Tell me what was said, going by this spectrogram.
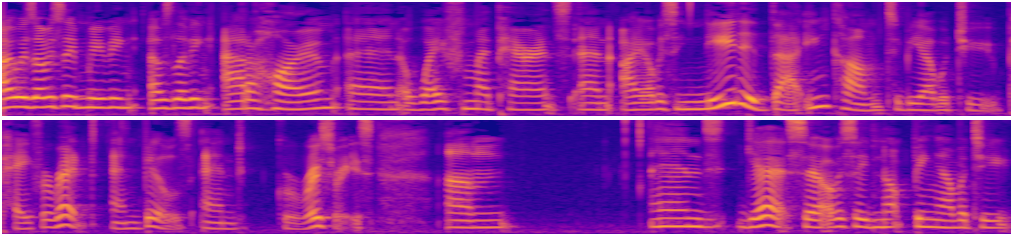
I was obviously moving, I was living out of home and away from my parents, and I obviously needed that income to be able to pay for rent and bills and groceries. Um, and yeah, so obviously not being able to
